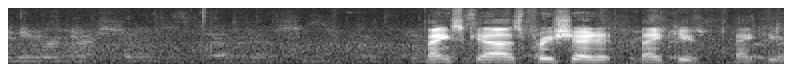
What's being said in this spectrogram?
Any more questions? Thanks, guys. Appreciate it. Thank you. Thank you.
